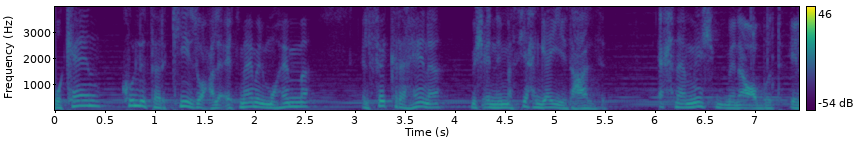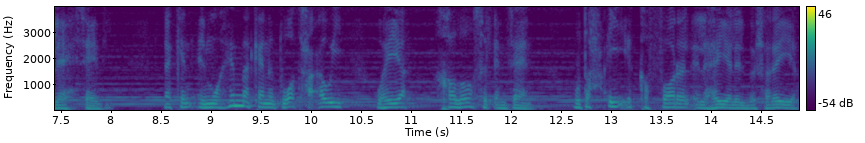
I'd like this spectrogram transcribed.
وكان كل تركيزه على إتمام المهمة الفكرة هنا مش أن المسيح جاي يتعذب إحنا مش بنعبد إله سادي. لكن المهمة كانت واضحة قوي وهي خلاص الإنسان وتحقيق الكفارة الإلهية للبشرية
